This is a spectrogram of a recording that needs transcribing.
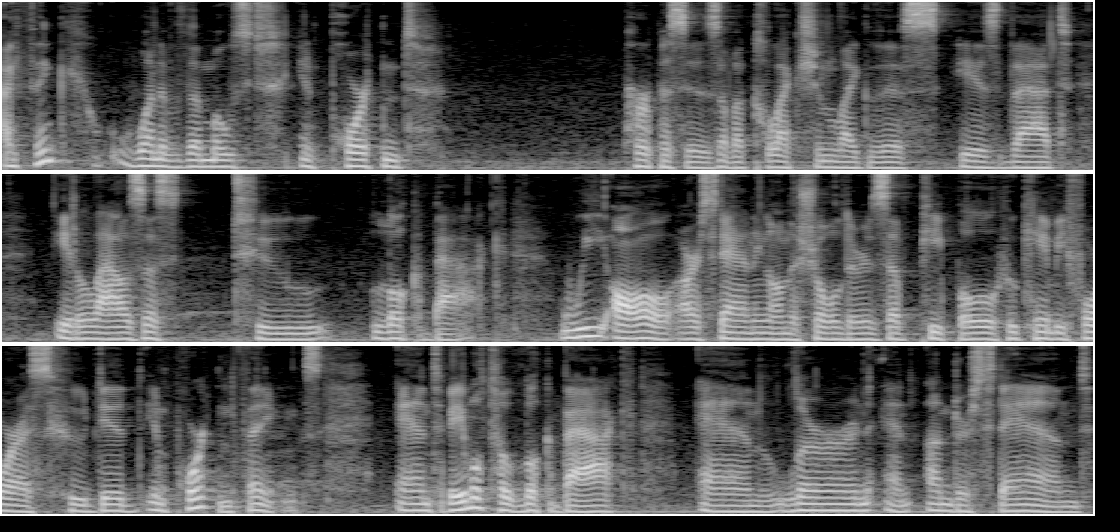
I think one of the most important purposes of a collection like this is that it allows us to look back. We all are standing on the shoulders of people who came before us who did important things. And to be able to look back and learn and understand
